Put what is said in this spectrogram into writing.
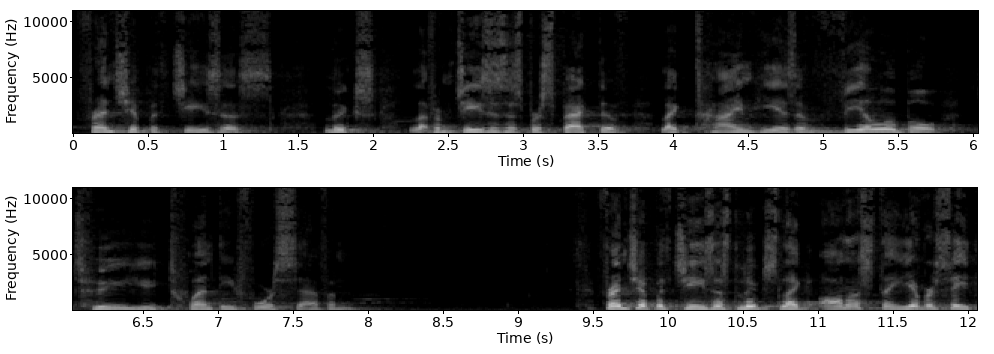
Friendship with Jesus looks, from Jesus' perspective, like time He is available to you 24 7. Friendship with Jesus looks like honesty. You ever see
